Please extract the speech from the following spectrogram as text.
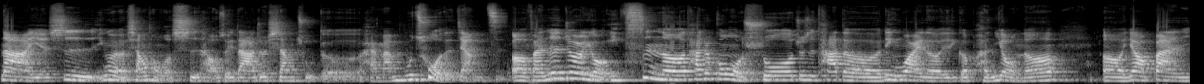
那也是因为有相同的嗜好，所以大家就相处得还蛮不错的这样子。呃，反正就是有一次呢，他就跟我说，就是他的另外的一个朋友呢，呃，要办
